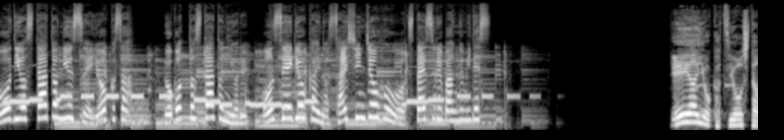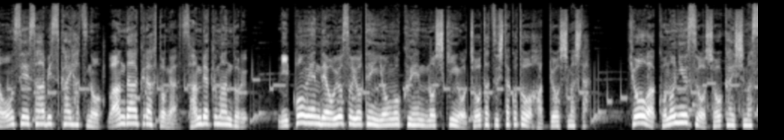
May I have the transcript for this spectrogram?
オーディオスタートニュースへようこそ。ロボットスタートによる音声業界の最新情報をお伝えする番組です。AI を活用した音声サービス開発のワンダークラフトが300万ドル日本円でおよそ4.4億円の資金を調達したことを発表しました。今日はこのニュースを紹介します。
